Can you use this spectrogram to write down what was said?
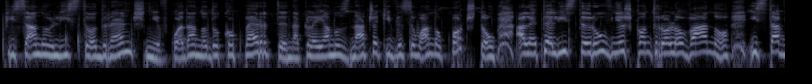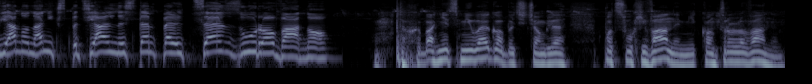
Pisano listy odręcznie, wkładano do koperty, naklejano znaczek i wysyłano pocztą, ale te listy również kontrolowano i stawiano na nich specjalny stempel cenzurowano. To chyba nic miłego być ciągle podsłuchiwanym i kontrolowanym.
